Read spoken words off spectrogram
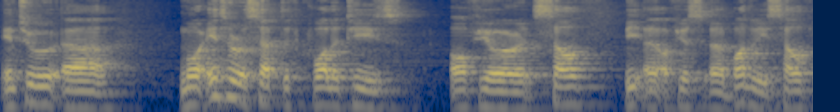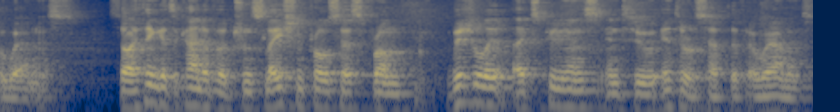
into uh, more interoceptive qualities of your self, uh, of your uh, bodily self-awareness. So I think it's a kind of a translation process from visual experience into interoceptive awareness.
